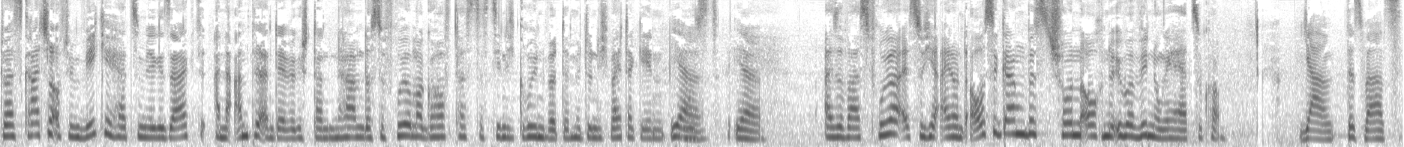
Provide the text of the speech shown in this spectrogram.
Du hast gerade schon auf dem Weg hierher zu mir gesagt, an der Ampel, an der wir gestanden haben, dass du früher mal gehofft hast, dass die nicht grün wird, damit du nicht weitergehen ja, musst. Ja. Also war es früher, als du hier ein- und ausgegangen bist, schon auch eine Überwindung, hierher zu kommen? Ja, das war's.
